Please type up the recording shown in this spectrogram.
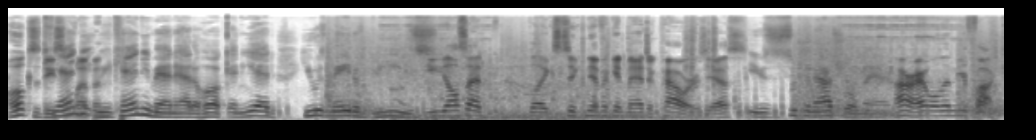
Hook's a decent Candy, weapon. Candyman had a hook and he had he was made of bees. He also had like significant magic powers. Yes. He was a supernatural man. All right. Well, then you're fucked.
